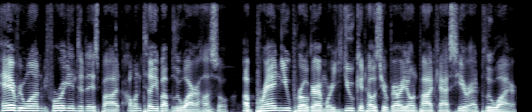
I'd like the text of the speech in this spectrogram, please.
Hey everyone, before we get into today's pod, I want to tell you about Blue Wire Hustle, a brand new program where you can host your very own podcast here at Blue Wire.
